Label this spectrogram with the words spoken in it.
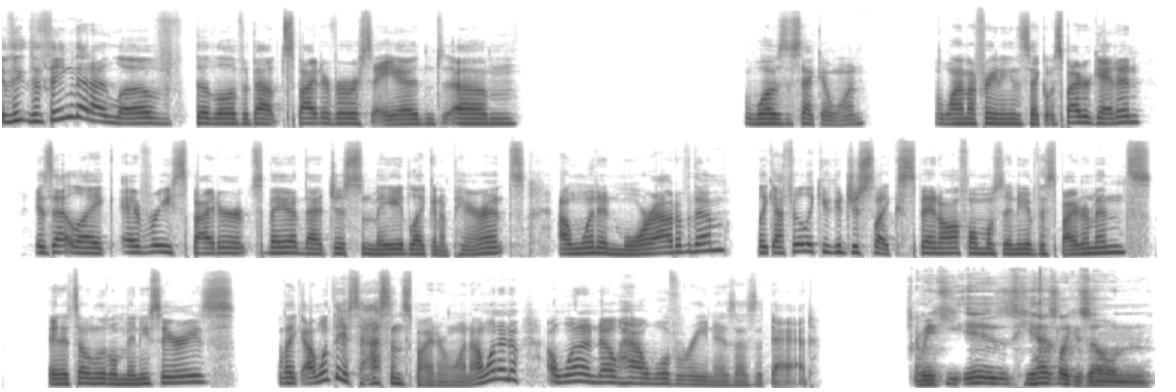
the, the thing that I love the love about Spider Verse and um, what was the second one? Why am I forgetting the second one? Spider Geddon is that like every Spider Man that just made like an appearance, I wanted more out of them. Like I feel like you could just like spin off almost any of the Spider-Mans in its own little mini series. Like I want the Assassin Spider one. I want to know. I want to know how Wolverine is as a dad. I mean, he is. He has like his own.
